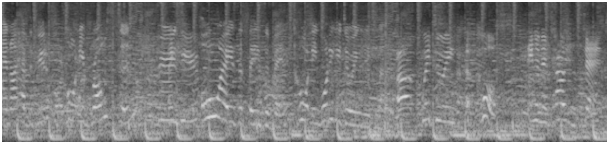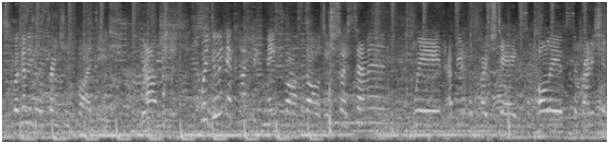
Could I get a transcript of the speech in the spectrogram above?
and I have the beautiful Courtney Roulston who's always at these events. Courtney, what are you doing here today? Uh, we're doing, of course, in an Italian stand, we're going to do a French inspired dish. Um, we're doing a classic Niçoise style dish, so salmon with a beautiful poached egg, some olives, some radishes.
